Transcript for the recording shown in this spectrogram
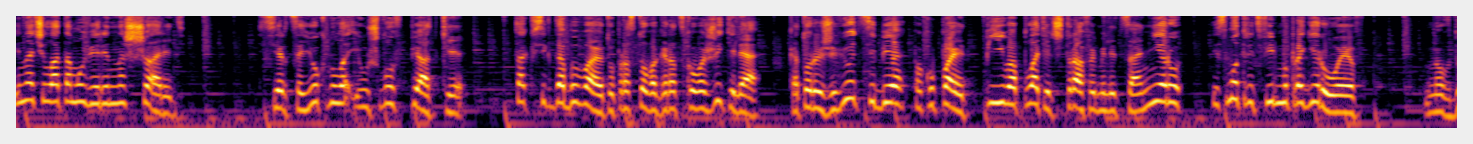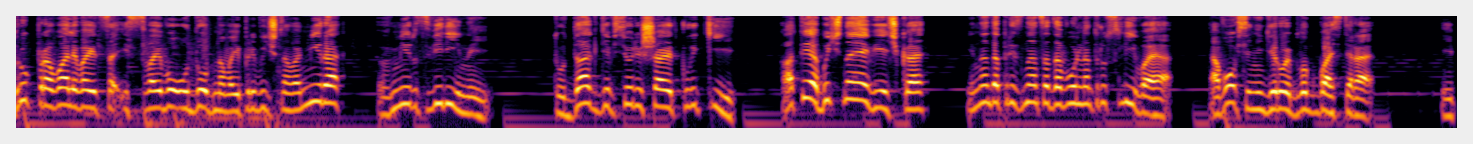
и начала там уверенно шарить. Сердце ёкнуло и ушло в пятки. Так всегда бывает у простого городского жителя, который живет себе, покупает пиво, платит штрафы милиционеру и смотрит фильмы про героев. Но вдруг проваливается из своего удобного и привычного мира в мир звериный. Туда, где все решают клыки. А ты обычная овечка. И надо признаться, довольно трусливая. А вовсе не герой блокбастера. И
